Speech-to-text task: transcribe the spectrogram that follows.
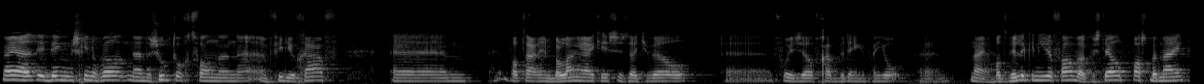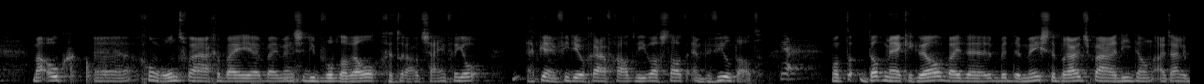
Nou ja, ik denk misschien nog wel naar de zoektocht van een, een videograaf. Ehm, wat daarin belangrijk is, is dat je wel eh, voor jezelf gaat bedenken van, joh, ehm, nou ja, wat wil ik in ieder geval? Welke stijl past bij mij? Maar ook eh, gewoon rondvragen bij, eh, bij mensen die bijvoorbeeld al wel getrouwd zijn. Van, joh, heb jij een videograaf gehad? Wie was dat? En beviel dat? Ja. Want dat- merk ik wel bij de, bij de meeste bruidsparen die dan uiteindelijk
